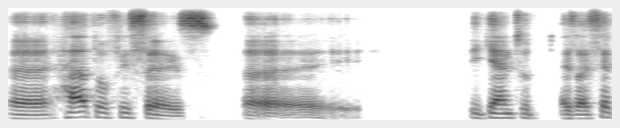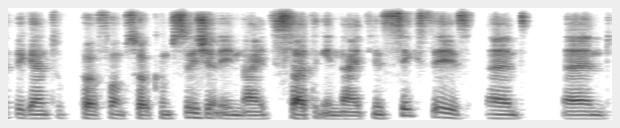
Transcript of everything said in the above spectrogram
uh, health officers uh, began to, as I said, began to perform circumcision in starting in 1960s, and and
